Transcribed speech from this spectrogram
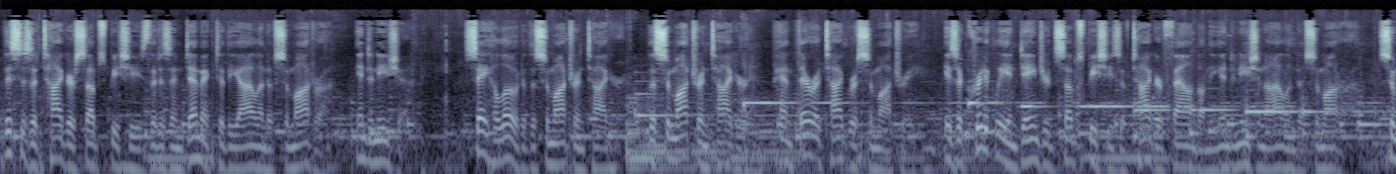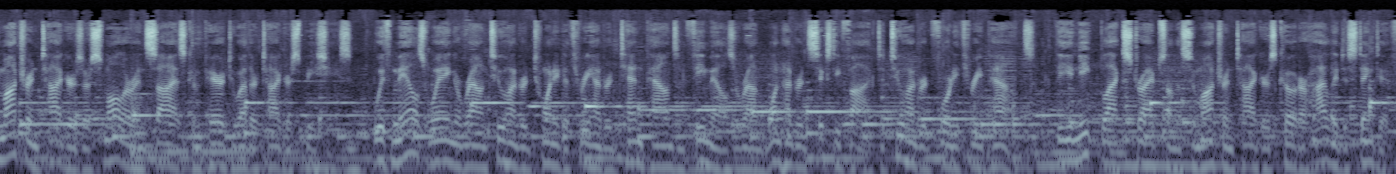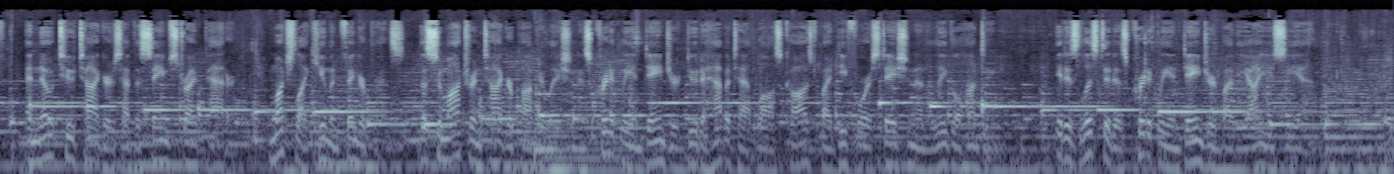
This is a tiger subspecies that is endemic to the island of Sumatra, Indonesia. Say hello to the Sumatran tiger. The Sumatran tiger, Panthera tigris sumatrae, is a critically endangered subspecies of tiger found on the Indonesian island of Sumatra. Sumatran tigers are smaller in size compared to other tiger species, with males weighing around 220 to 310 pounds and females around 165 to 243 pounds. The unique black stripes on the Sumatran tiger's coat are highly distinctive, and no two tigers have the same stripe pattern, much like human fingerprints. The Sumatran tiger population is critically endangered due to habitat loss caused by deforestation and illegal hunting. It is listed as critically endangered by the IUCN.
